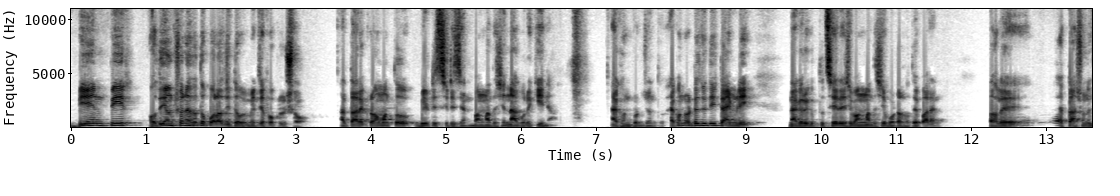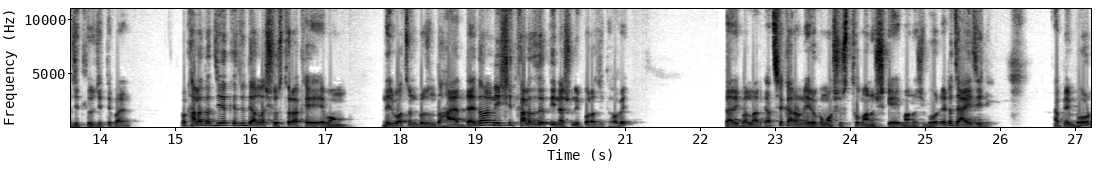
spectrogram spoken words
বিএনপির অধিকাংশ নেতা তো পরাজিত হবে মির্জা ফখরুল সহ। আর তারেক রহমান তো ব্রিটিশ সিটিজেন বাংলাদেশের নাগরিকই না এখন পর্যন্ত। এখন ওটা যদি টাইমলি নাগরিকত্ব ছেড়ে এসে বাংলাদেশে ভোটার হতে পারেন, তাহলে একটা আসনে জিতলেও জিততে পারেন। খালেদা জিয়াকে যদি আল্লাহ সুস্থ রাখে এবং নির্বাচন পর্যন্ত হায়াত দেয়, তাহলে নিশ্চিত খালেদা জিয়া তিন আসনই পরাজিত হবে। দাঁড়িপাল্লার কাছে, কারণ এরকম অসুস্থ মানুষকে মানুষ ভোট, এটা জায়েজই নেই। আপনি ভোট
